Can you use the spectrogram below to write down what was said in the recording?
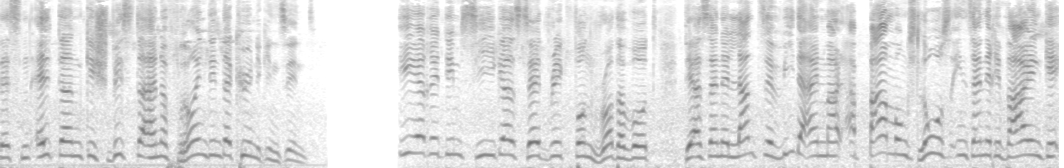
dessen Eltern Geschwister einer Freundin der Königin sind. Ehre dem Sieger Cedric von Rotherwood, der seine Lanze wieder einmal erbarmungslos in seine Rivalen ge...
